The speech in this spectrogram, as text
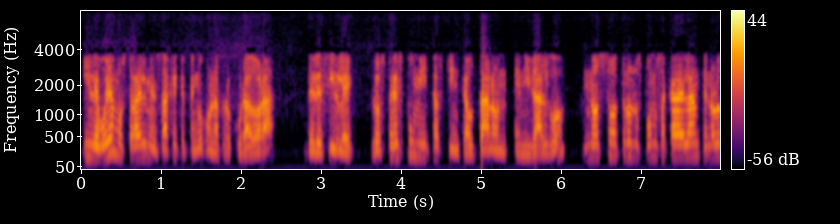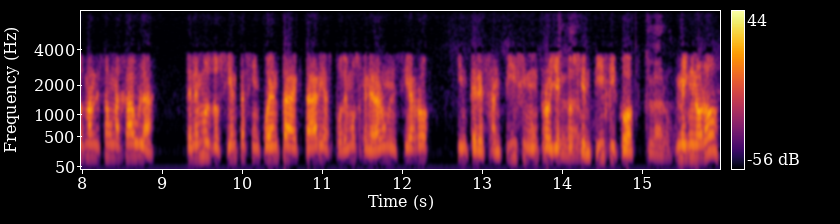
Y le voy a mostrar el mensaje que tengo con la procuradora de decirle, los tres pumitas que incautaron en Hidalgo, nosotros los podemos sacar adelante, no los mandes a una jaula. Tenemos 250 hectáreas, podemos generar un encierro interesantísimo, un proyecto científico. Claro. Me ignoró.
